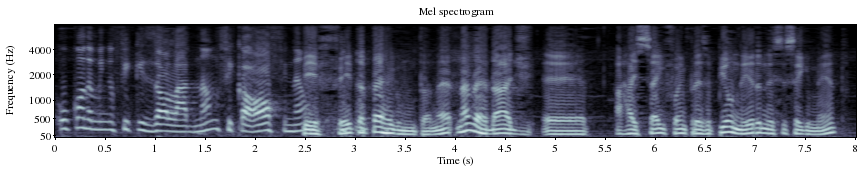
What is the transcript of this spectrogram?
o condomínio não fica isolado, não, não fica off, não? Perfeita pergunta, né? Na verdade, é, a Raiseg foi uma empresa pioneira nesse segmento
